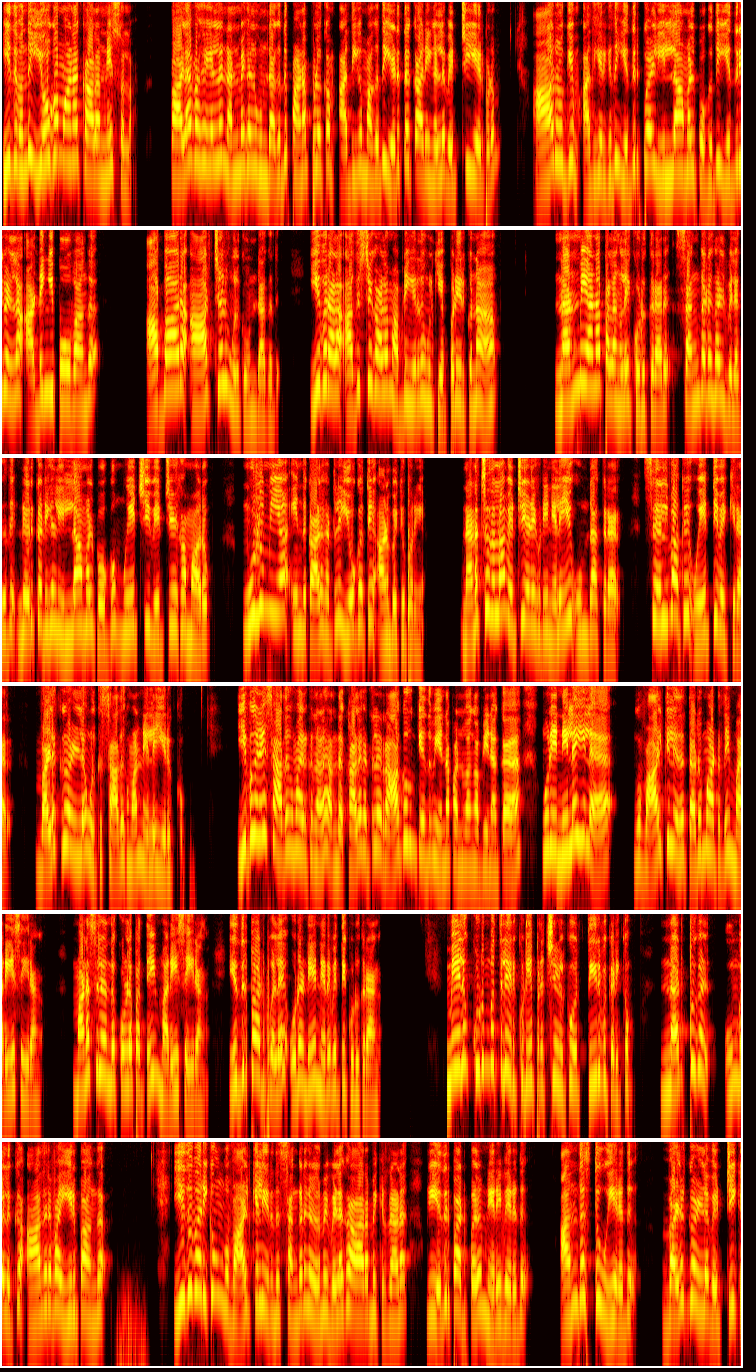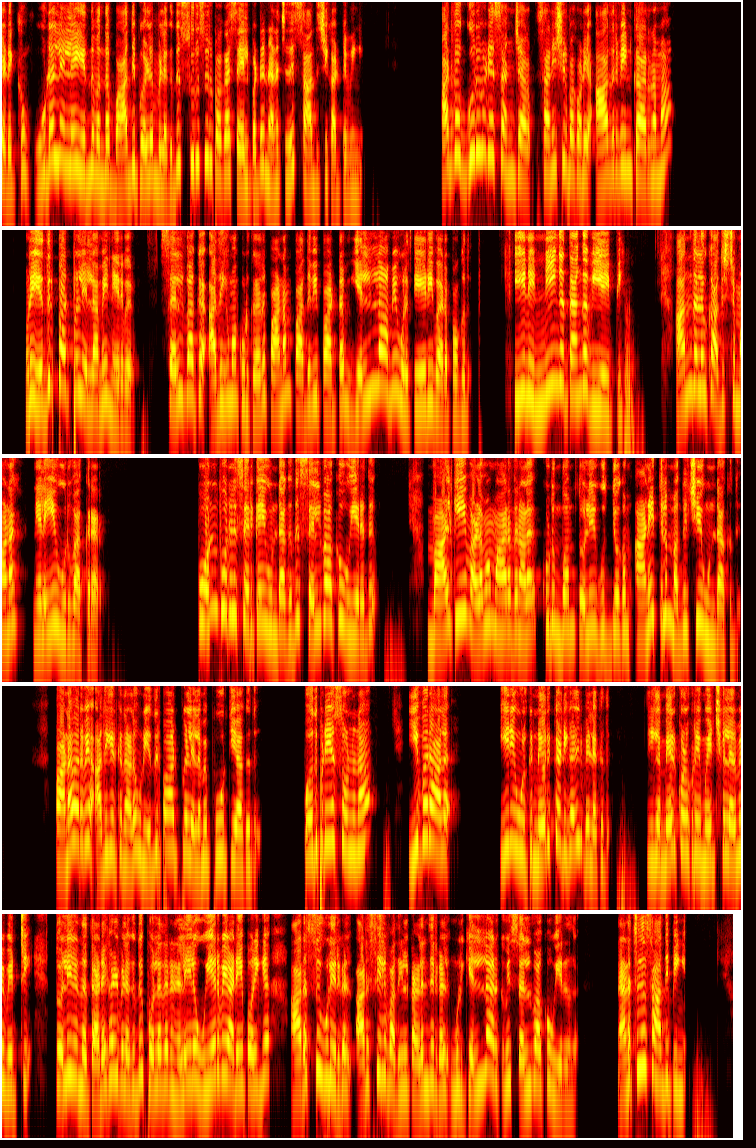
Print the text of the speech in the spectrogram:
இது வந்து யோகமான காலம்னே சொல்லலாம். பல வகைகள்ல நன்மைகள் உண்டாகுது. பணப்புழக்கம் அதிகமாகுது. எடுத்த காரியங்கள்ல வெற்றி ஏற்படும். ஆரோக்கியம் அதிகரிக்குது. எதிர்ப்புகள் இல்லாமல் போகுது. எதிரிகள்லாம் அடங்கி போவாங்க. அபார ஆற்றல் உங்களுக்கு உண்டாகுது. இவரால அதிர்ஷ்ட காலம் அப்படிங்கிறது உங்களுக்கு எப்படி இருக்குன்னா நன்மையான பழங்களை கொடுக்கிறாரு. சங்கடங்கள் விலகுது. நெருக்கடிகள் இல்லாமல் போகும். முயற்சி வெற்றியாக மாறும். முழுமையா இந்த காலகட்டத்துல யோகத்தை அனுபவிக்க போறீங்க. நினைச்சதெல்லாம் வெற்றி அடையக்கூடிய நிலையை உண்டாக்குறாரு. செல்வாக்கை உயர்த்தி வைக்கிறார். வழக்குகள்ல உங்களுக்கு சாதகமான நிலை இருக்கும். இவங்களே சாதகமா இருக்கிறனால அந்த காலகட்டத்துல ராகவும் கேதுவும் என்ன பண்ணுவாங்க அப்படின்னாக்க உங்களுடைய நிலையில உங்க வாழ்க்கையில இருந்த தடுமாற்றத்தை மறைய செய்யறாங்க மனசுல இருந்த குழப்பத்தை மறைய செய்யறாங்க எதிர்பார்ப்புகளை உடனடியே நிறைவேற்றி கொடுக்குறாங்க. மேலும் குடும்பத்துல இருக்கக்கூடிய பிரச்சனைகளுக்கு ஒரு தீர்வு கிடைக்கும். நட்புகள் உங்களுக்கு ஆதரவா இருப்பாங்க. இது வரைக்கும் உங்க வாழ்க்கையில இருந்த சங்கடங்கள் எல்லாமே விலக ஆரம்பிக்கிறதுனால உங்க எதிர்பார்ப்புகளும் நிறைவேறுது. அந்தஸ்து உயருது. வழக்குகள்ல வெற்றி கிடைக்கும். உடல்நிலையில இருந்து வந்த பாதிப்புகளும் விலகுது. சுறுசுறுப்பாக செயல்பட்டு நினைச்சதை சாதிச்சு காட்டுவீங்க. அடுத்த குருவுடைய சஞ்சாரம் சனீஸ்வர பகவானுடைய ஆதரவின் காரணமா? உடைய எதிர்பார்ப்புகள் எல்லாமே நிறைவேறும். செல்வாக்கு அதிகமா கொடுக்கறாரு. பணம் பதவி பாட்டம் எல்லாமே உங்களை தேடி வரப்போகுது. இனி நீங்க தாங்க விஐபி அந்த அளவுக்கு அதிர்ஷ்டமான நிலையை உருவாக்குறார். பொன் பொருள் சேர்க்கை உண்டாகுது செல்வாக்கு உயருது. வாழ்க்கையே வளமா மாறதுனால குடும்பம் தொழில் உத்தியோகம் அனைத்திலும் மகிழ்ச்சியை உண்டாக்குது. பணவரவே அதிகரிக்கிறனால உங்களுடைய எதிர்பார்ப்புகள் எல்லாமே பூர்த்தி ஆகுது பொதுப்படியா சொல்லணும்னா இவரால இனி உங்களுக்கு நெருக்கடிகள் விலகுது. நீங்க மேற்கொள்ளக்கூடிய முயற்சிகள் எல்லாமே வெற்றி. தொழில் இருந்த தடைகள் விலகுது. பொருளாதார நிலையில உயர்வை அடைய போறீங்க. அரசு ஊழியர்கள் அரசியல்வாதிகள் கலைஞர்கள் உங்களுக்கு எல்லாருக்குமே செல்வாக்கு உயருங்க நினைச்சதை சாதிப்பீங்க.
